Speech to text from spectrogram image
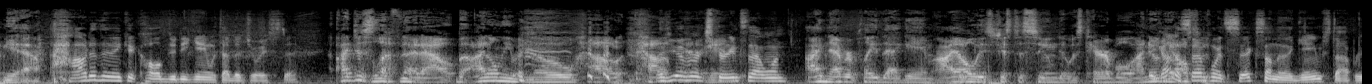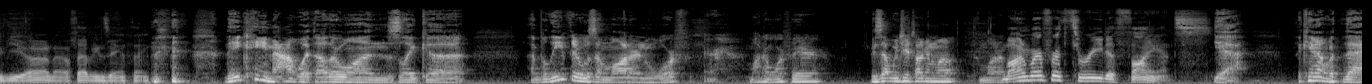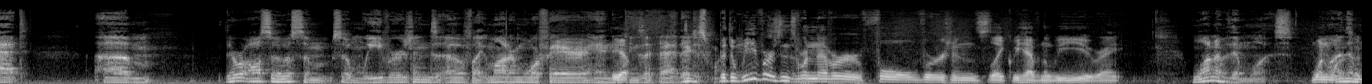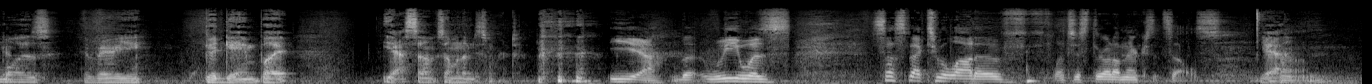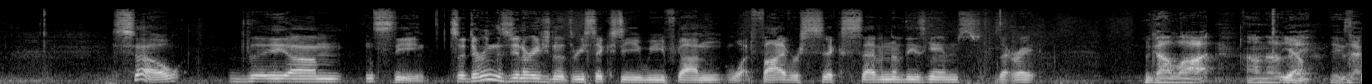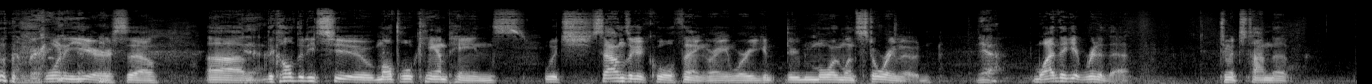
Yeah, How did they make a Call of Duty game without a joystick? I just left that out, but I don't even know how. how Did you ever that game- experience that one? I never played that game. I always just assumed it was terrible. I know It got a 7.6 on the GameSpot review. I don't know if that means anything. They came out with other ones like uh, I believe there was a Modern Warfare. Modern Warfare. Is that what you're talking about? Modern. Modern Warfare 3 Defiance. yeah, they came out with that. Um, there were also some some Wii versions of like Modern Warfare and Yep. things like that. They just But the. Wii versions were never full versions like we have in the Wii U, right? One of them was. One was, of them okay. was a very good game, but yeah, some some of them just weren't. Yeah, the Wii was suspect to a lot of. Let's just throw it on there because it sells. Yeah. So the um, let's see. So during this generation of the 360, we've gotten what five or six, seven of these games. Is that right? We got a lot. I don't know Yeah. the, the exact number. One a year. So um, Yeah. the Call of Duty 2 multiple campaigns, which sounds like a cool thing, right? Where you can do more than one story mode. yeah. Why'd they get rid of that? Too much time to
